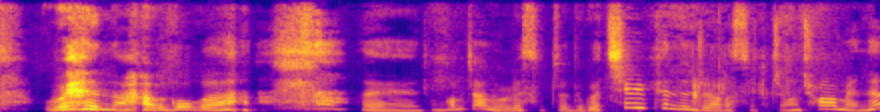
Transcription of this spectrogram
웬 악어가 네, 좀 깜짝 놀랐었죠. 누가 침입했는 줄 알았었죠. 처음에는.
